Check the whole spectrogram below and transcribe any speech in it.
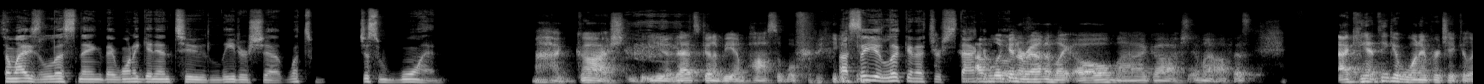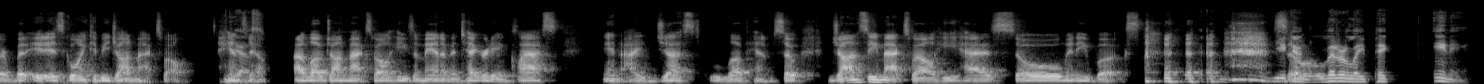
Somebody's listening. They want to get into leadership. What's just one? my gosh, you know, that's going to be impossible for me. I see you looking at your stack. I'm looking books. around. I'm like, oh my gosh, in my office. I can't think of one in particular, but it is going to be John Maxwell, hands yes. down. I love John Maxwell. He's a man of integrity and class, and I just love him. So, John C. Maxwell, he has so many books. you so, can literally pick any.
